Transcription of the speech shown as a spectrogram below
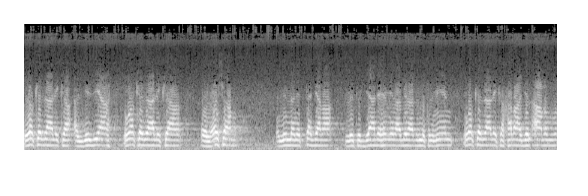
وكذلك الجزية وكذلك العشر ممن اتجر من تجارهم إلى بلاد المسلمين وكذلك خراج الأرض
